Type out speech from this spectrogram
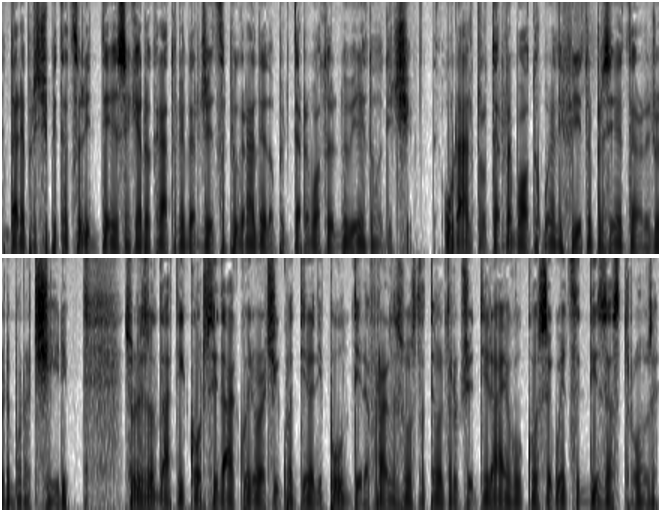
dalle precipitazioni intense che hanno creato l'emergenza più grande dopo il terremoto del 2012. Un altro terremoto, come ha definito il presidente della regione Bonaccini. Sono esondati i corsi d'acqua in una cinquantina di punti, le frane sono state oltre un centinaio con conseguenze disastrose.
